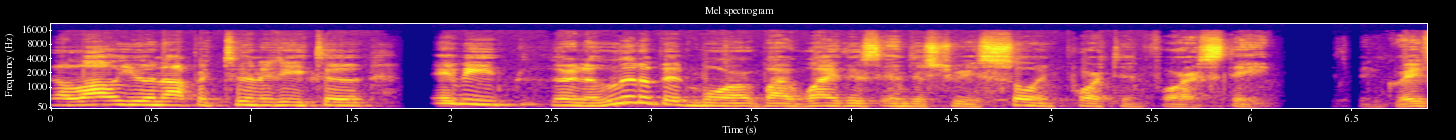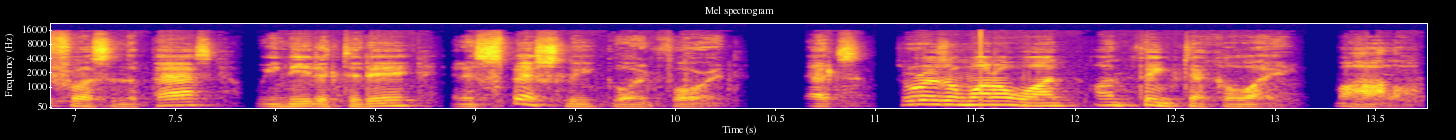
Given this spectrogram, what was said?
and allow you an opportunity to maybe learn a little bit more about why this industry is so important for our state. It's been great for us in the past, we need it today, and especially going forward. That's Tourism 101 on Think Tech Hawaii. Mahalo.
